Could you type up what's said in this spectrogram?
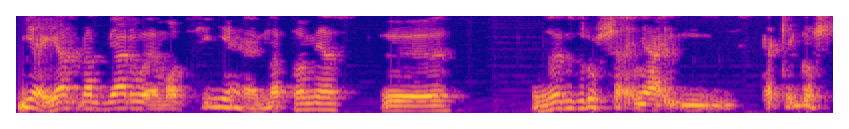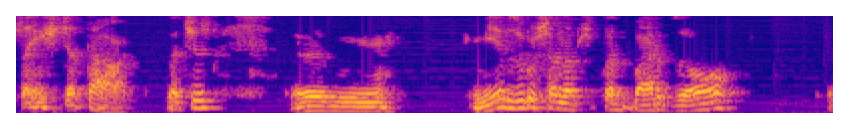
nie, ja z nadmiaru emocji nie, natomiast y, ze wzruszenia i z takiego szczęścia tak. Znaczy, mnie wzrusza na przykład bardzo y,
